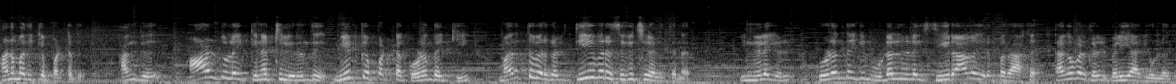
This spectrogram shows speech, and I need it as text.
அனுமதிக்கப்பட்டது. அங்கு ஆழ்துளை கிணற்றில் இருந்து மீட்கப்பட்ட குழந்தைக்கு மருத்துவர்கள் தீவிர சிகிச்சை அளித்தனர். இந்நிலையில் குழந்தையின் உடல்நிலை சீராக இருப்பதாக தகவல்கள் வெளியாகியுள்ளது.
